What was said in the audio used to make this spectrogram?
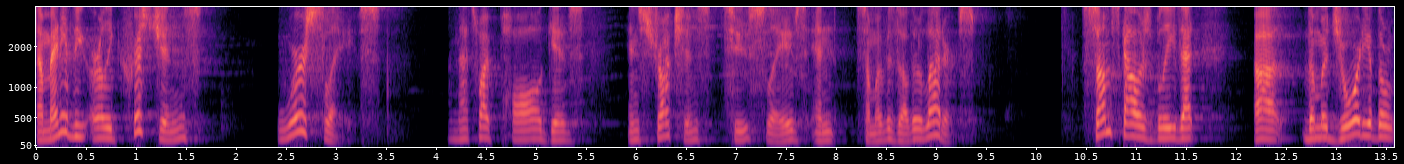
Now, many of the early Christians were slaves. And that's why Paul gives instructions to slaves in some of his other letters. Some scholars believe that uh, the majority of the,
